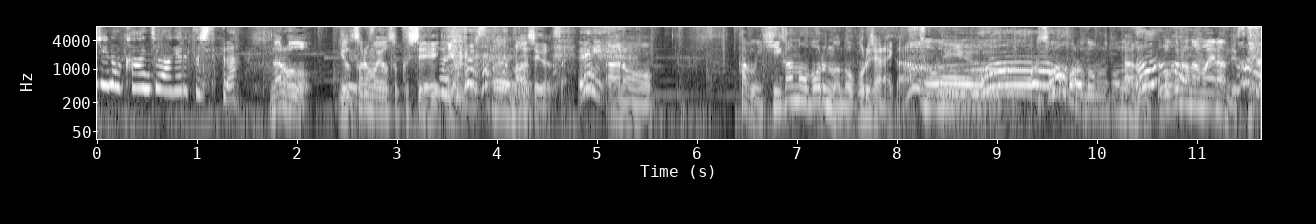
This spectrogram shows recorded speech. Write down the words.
字の漢字を挙げるとしたらなるほど。それも予測していいわけです 任せてください。あの多分日が昇るの昇るじゃないかなっていう空から昇るとあの僕の名前なんですけど。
